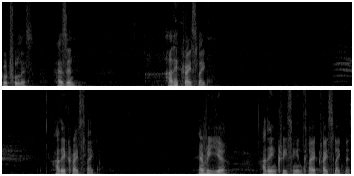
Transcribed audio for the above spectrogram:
Fruitfulness, as in, are they Christ like? Are they Christ like? Every year, are they increasing in Christ likeness?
